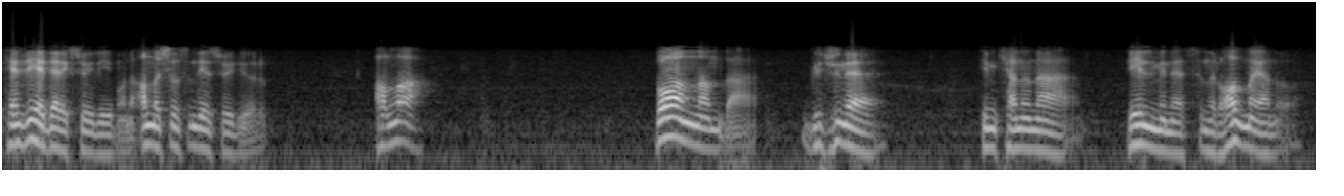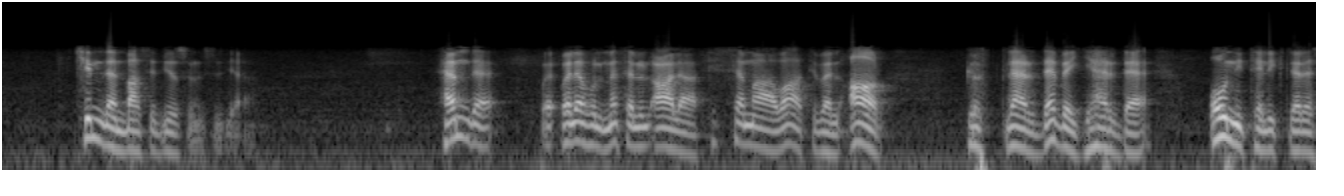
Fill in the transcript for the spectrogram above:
tenzih ederek söyleyeyim onu. Anlaşılsın diye söylüyorum. Allah bu anlamda gücüne, imkanına, ilmine sınır olmayan o. Kimden bahsediyorsunuz siz ya? Hem de ve lehul meselul ala fis semavati vel ar göklerde ve yerde o niteliklere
